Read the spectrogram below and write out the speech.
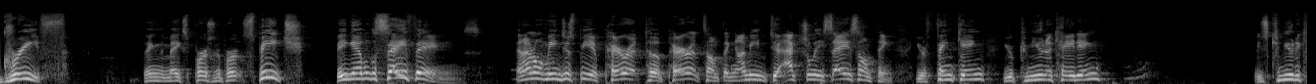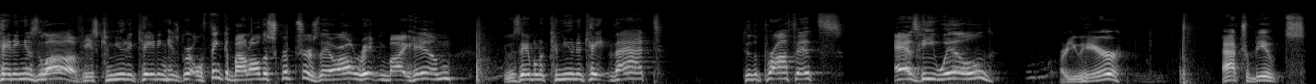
grief thing that makes person a person speech being able to say things. And I don't mean just be a parrot to parrot something I mean to actually say something. You're thinking you're communicating. Mm -hmm. he's communicating his love he's communicating his well think about all the scriptures they are all written by him he was able to communicate that to the prophets as he willed. Mm -hmm. are you here? Attributes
